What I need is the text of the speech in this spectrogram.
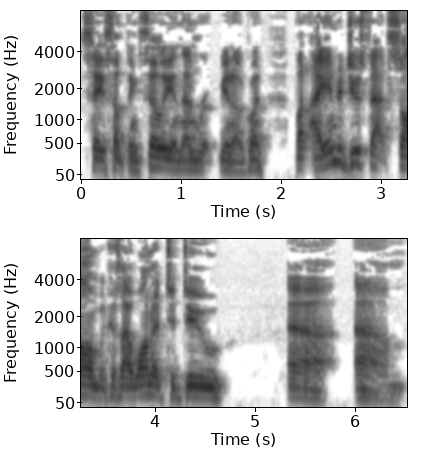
say something silly and then you know go going. But I introduced that song because I wanted to do uh, um,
